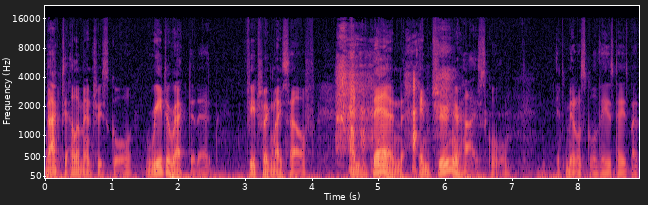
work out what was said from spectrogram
back to elementary school, redirected it, featuring myself, and then in junior high school, it's middle school these days, but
